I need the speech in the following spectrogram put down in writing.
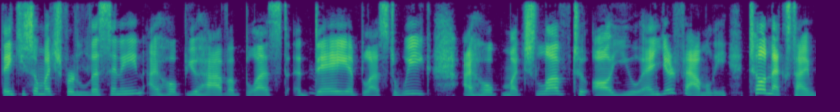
Thank Thank you so much for listening. I hope you have a blessed day, a blessed week. I hope much love to all you and your family. Till next time,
